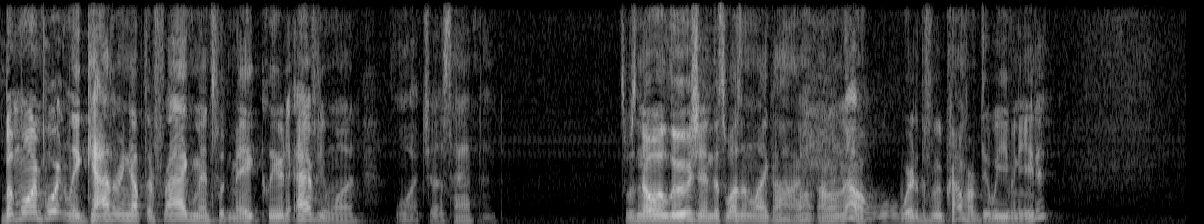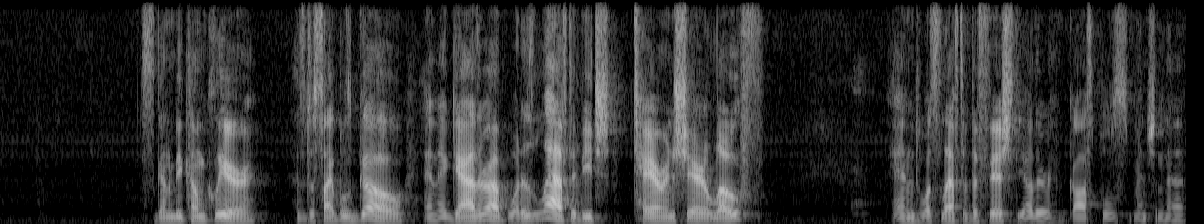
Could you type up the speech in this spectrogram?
But more importantly, gathering up the fragments would make clear to everyone what just happened. This was no illusion. This wasn't like, oh, I don't, I don't know. Where did the food come from? Did we even eat it? This is going to become clear as disciples go and they gather up what is left of each tear and share loaf and what's left of the fish. The other Gospels mention that.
